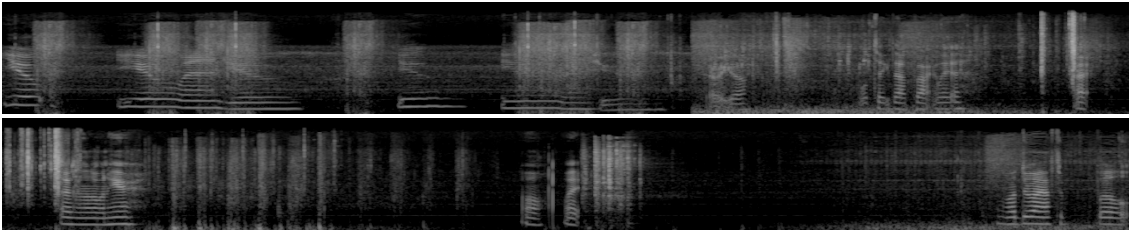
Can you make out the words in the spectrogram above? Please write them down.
you, you, and you, you, you, and you. There we go. We'll take that back later. Alright. There's another one here. Oh, wait. What do I have to build?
